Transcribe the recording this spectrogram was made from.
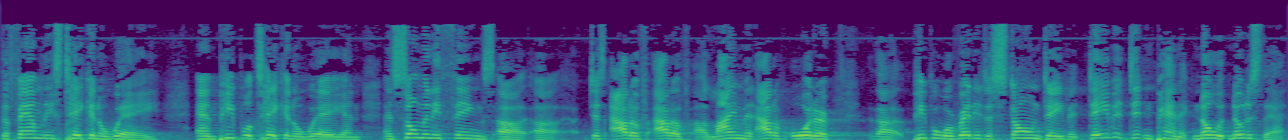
the families taken away and people taken away and, and so many things uh, uh, just out of, out of alignment, out of order, uh, people were ready to stone David. David didn't panic. No, notice that.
